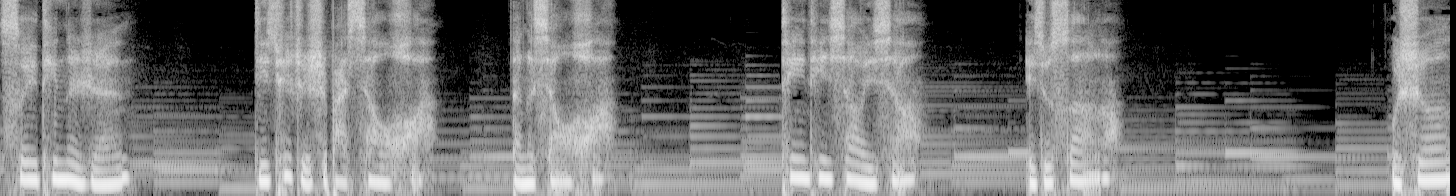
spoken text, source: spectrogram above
所以听的人的确只是把笑话当个笑话，听一听笑一笑也就算了。我说，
